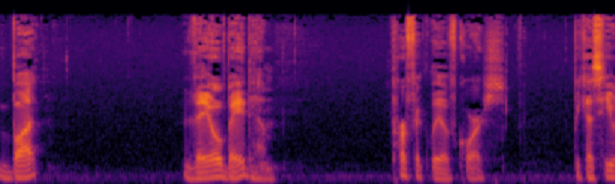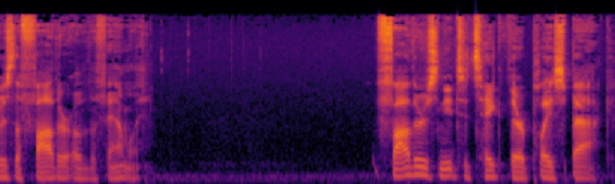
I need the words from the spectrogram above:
But they obeyed him perfectly, of course, because he was the father of the family. Fathers need to take their place back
